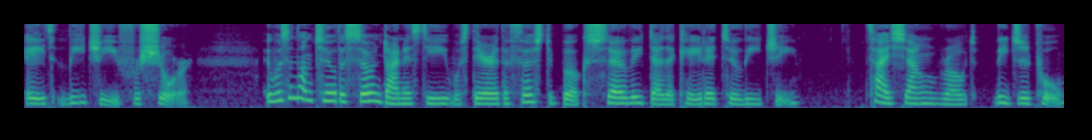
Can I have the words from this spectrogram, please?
ate lychee for sure. It wasn't until the Song dynasty was there the first book solely dedicated to lychee. Cai Xiang wrote Li Zhi Pu,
